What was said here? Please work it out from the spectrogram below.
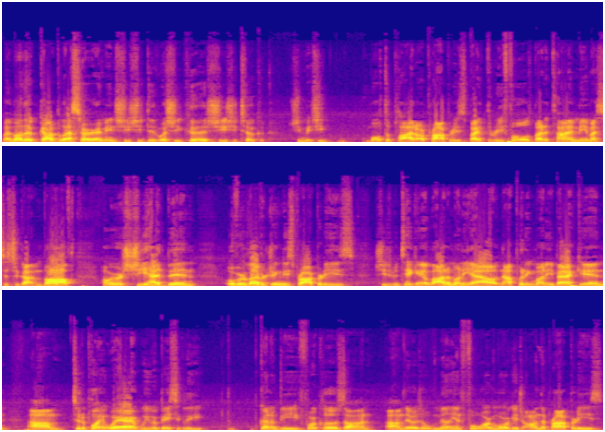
my mother, God bless her, I mean she she did what she could. She she took she she multiplied our properties by threefold by the time me and my sister got involved. However, she had been over leveraging these properties. She's been taking a lot of money out, not putting money back in, um, to the point where we were basically going to be foreclosed on. Um, there was a million four mortgage on the properties.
